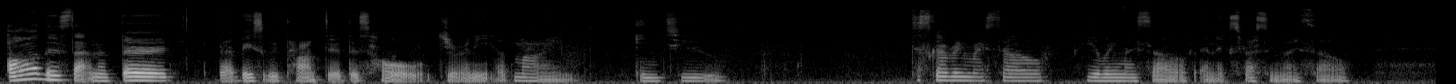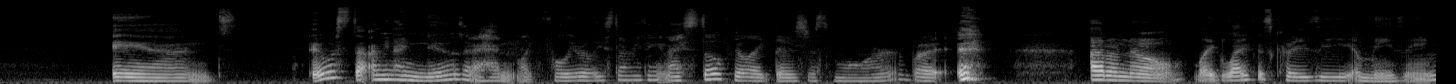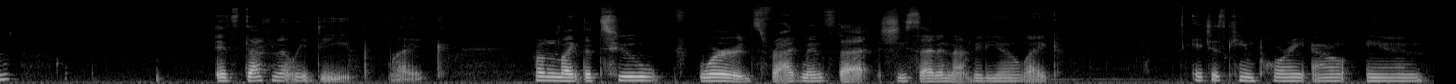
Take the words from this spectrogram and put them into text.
all this, that, and the third that basically prompted this whole journey of mine into discovering myself, healing myself, and expressing myself. And it was st- I mean, I knew that I hadn't like fully released everything and I still feel like there's just more, but I don't know. Like life is crazy, amazing. It's definitely deep. Like from like the two words fragments that she said in that video like it just came pouring out and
